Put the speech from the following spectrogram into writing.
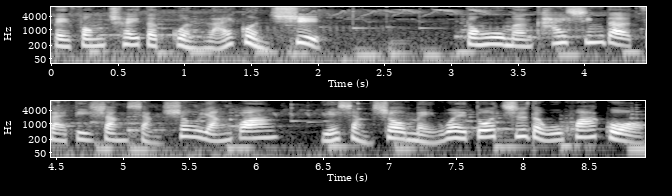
被风吹得滚来滚去。动物们开心地在地上享受阳光，也享受美味多汁的无花果。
